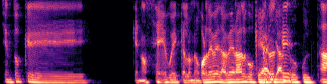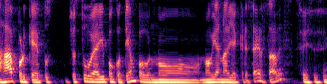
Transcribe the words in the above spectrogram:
Siento que. Que no sé, güey, que a lo mejor debe de haber algo. Que pero hay es que. algo oculto. Ajá, porque pues yo estuve ahí poco tiempo, no, no vi a nadie crecer, ¿sabes? Sí, sí, sí.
